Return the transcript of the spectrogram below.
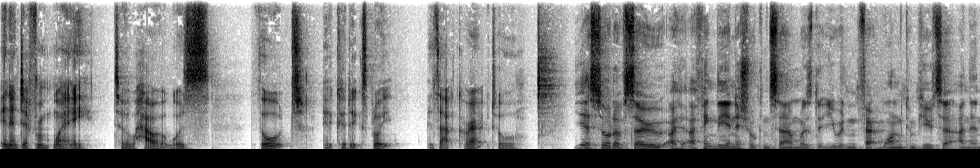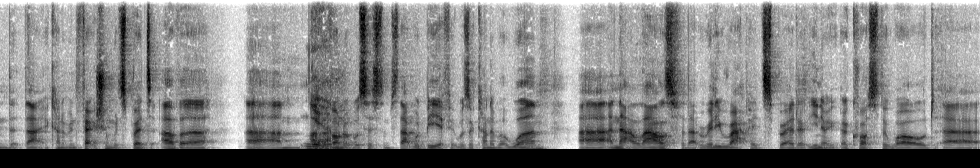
in a different way to how it was thought it could exploit. Is that correct? Or yeah, sort of. So I, I, think the initial concern was that you would infect one computer, and then that, that kind of infection would spread to other um, yeah. other vulnerable systems. That would be if it was a kind of a worm, uh, and that allows for that really rapid spread, you know, across the world, uh,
